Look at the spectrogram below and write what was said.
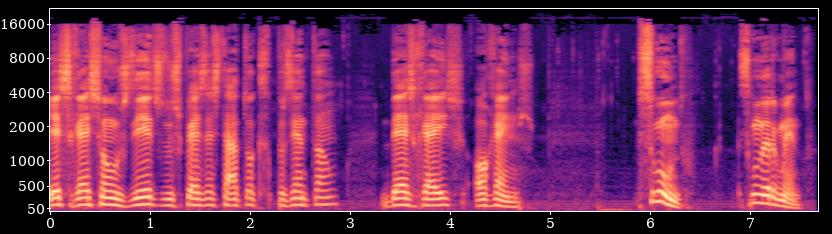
Estes reis são os dedos dos pés da estátua que representam dez reis ou reinos. Segundo, segundo argumento.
